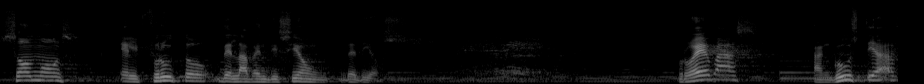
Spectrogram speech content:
Somos el fruto de la bendición de Dios. Pruebas, angustias,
